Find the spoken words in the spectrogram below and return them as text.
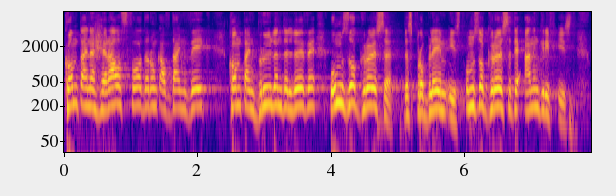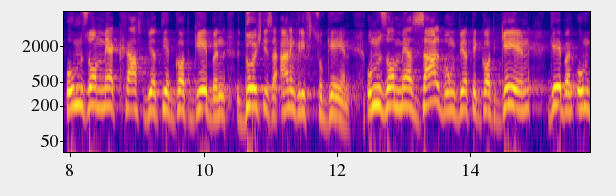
Kommt eine Herausforderung auf deinen Weg, kommt ein brüllender Löwe, umso größer das Problem ist, umso größer der Angriff ist, umso mehr Kraft wird dir Gott geben, durch diesen Angriff zu gehen. Umso mehr Salbung wird dir Gott gehen, geben, um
